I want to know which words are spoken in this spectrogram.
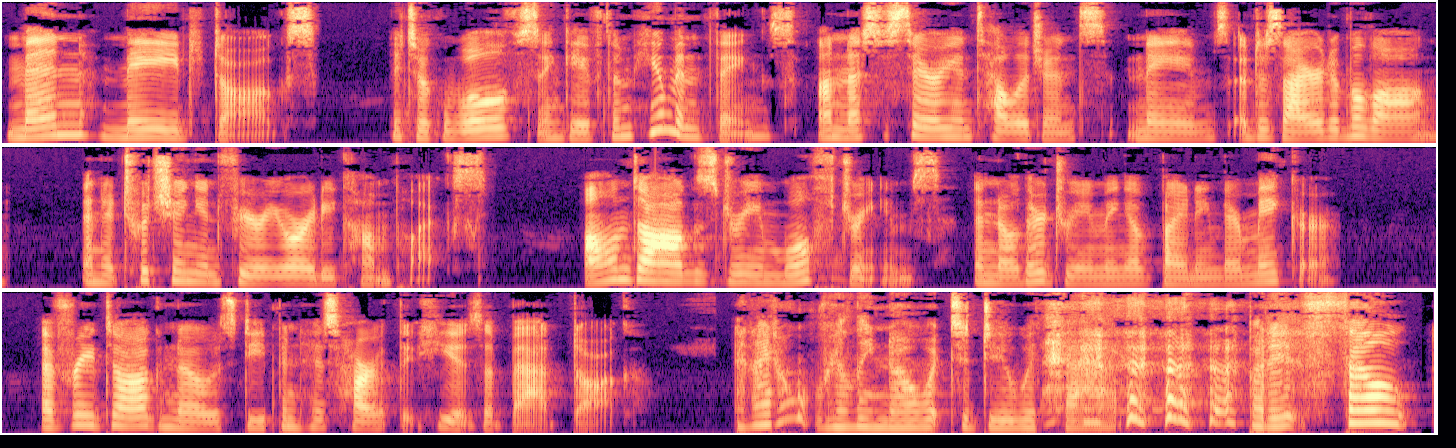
Men made dogs. They took wolves and gave them human things unnecessary intelligence, names, a desire to belong, and a twitching inferiority complex. All dogs dream wolf dreams and know they're dreaming of biting their maker. Every dog knows deep in his heart that he is a bad dog. And I don't really know what to do with that, but it felt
